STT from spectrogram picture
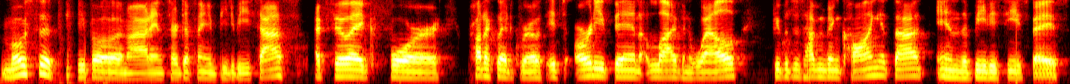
Most of the people in my audience are definitely B two B SaaS. I feel like for product led growth, it's already been alive and well. People just haven't been calling it that in the B two C space.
